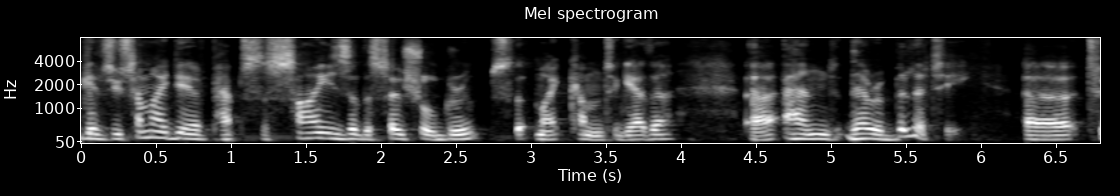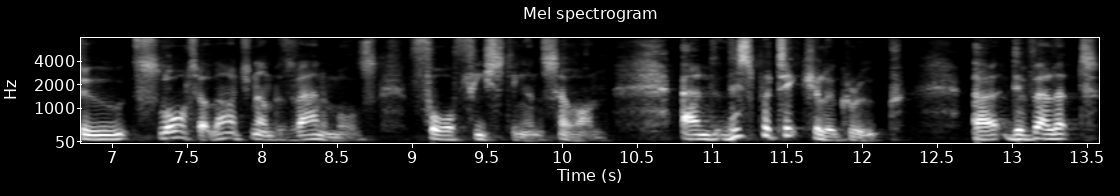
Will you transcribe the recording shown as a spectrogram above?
gives you some idea of perhaps the size of the social groups that might come together uh, and their ability. Uh, to slaughter large numbers of animals for feasting and so on. And this particular group uh, developed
